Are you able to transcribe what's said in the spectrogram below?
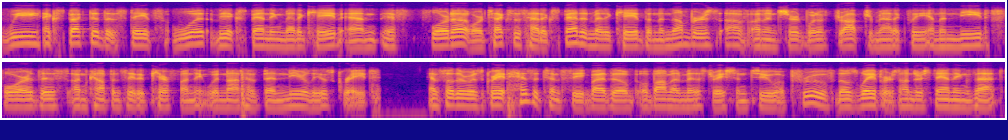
we expected that states would be expanding Medicaid, and if Florida or Texas had expanded Medicaid, then the numbers of uninsured would have dropped dramatically, and the need for this uncompensated care funding would not have been nearly as great. And so there was great hesitancy by the Obama administration to approve those waivers, understanding that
